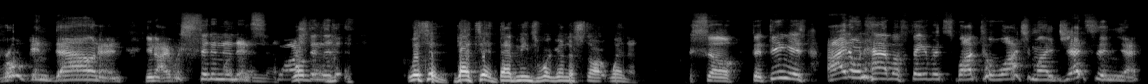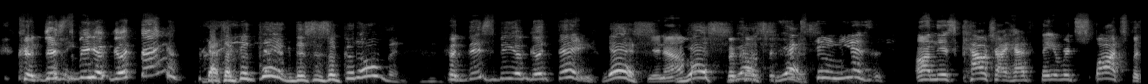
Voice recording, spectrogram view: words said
broken down, and you know, I was sitting in it, squashed in the th- Listen, that's it. That means we're going to start winning. So the thing is, I don't have a favorite spot to watch my Jets in yet. Could this be a good thing? That's a good thing. This is a good omen. Could this be a good thing? Yes. You know? Yes. Because yes. for yes. 16 years on this couch, I had favorite spots for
